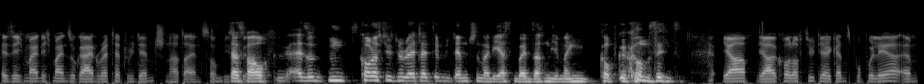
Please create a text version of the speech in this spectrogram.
also ich meine, ich meine sogar ein Red Dead Redemption hatte einen Zombie. Das war auch, also Call of Duty und Red Dead Redemption waren die ersten beiden Sachen, die in meinen Kopf gekommen sind. Ja, ja, Call of Duty ja ganz populär. Ähm,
